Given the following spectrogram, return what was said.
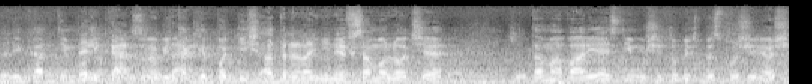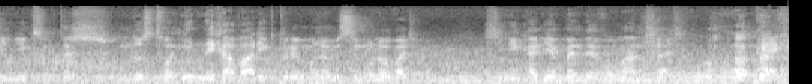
delikatnie, można Delikatnie, tak zrobić, tak. takie podnieść adrenalinę w samolocie, że tam awaria jest, nie musi to być bezpośrednio silnik. Są też mnóstwo innych awarii, które możemy symulować. Silnika nie będę wyłączać, bo Takich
